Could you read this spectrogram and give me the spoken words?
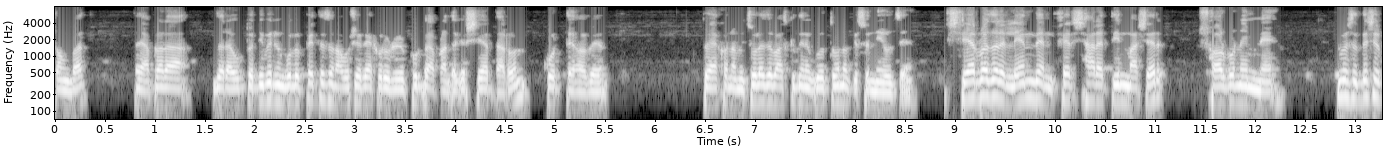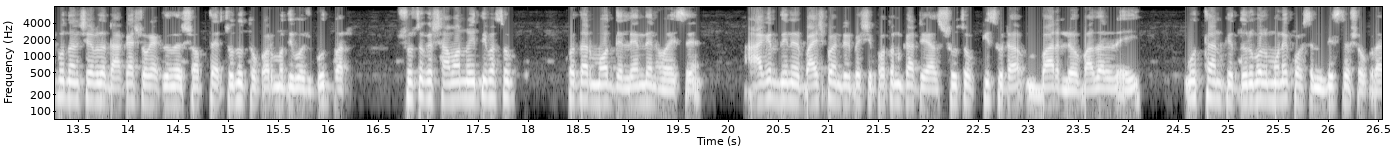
সংবাদ। তাই আপনারা যারা উক্ত ডিভিডেন্ডগুলো পেতেছেন, অবশ্যই রেকর্ডের পূর্বে আপনাদেরকে শেয়ার ধারণ করতে হবে। তো এখন আমি চলে যাব আজকের দিনে গুরুত্বপূর্ণ কিছু নিউজে শেয়ার বাজারে লেনদেন ফের সাড়ে তিন মাসের সর্বনিম্নে। দেশের প্রধান শেয়ার বাজার ঢাকা স্টক এক্সচেঞ্জের সপ্তাহের চতুর্থ কর্মদিবস বুধবার। সূচকের সামান্য ইতিবাচকতার মধ্যে লেনদেন হয়েছে। আগের দিনের বাইশ পয়েন্টের বেশি পতন কাটিয়ে আজ সূচক কিছুটা বাড়লেও বাজারের এই উত্থানকে দুর্বল মনে করছেন বিশ্লেষকরা,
